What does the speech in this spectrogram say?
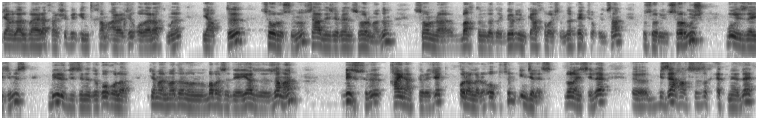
Celal Bayar'a karşı bir intikam aracı olarak mı yaptı sorusunu sadece ben sormadım. Sonra baktığımda da gördüm ki aklı başında pek çok insan bu soruyu sormuş. Bu izleyicimiz bir dizini de Google'a Cemal Madanoğlu'nun babası diye yazdığı zaman bir sürü kaynak görecek. Oraları okusun, incelesin. Dolayısıyla e, bize haksızlık etmeye de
